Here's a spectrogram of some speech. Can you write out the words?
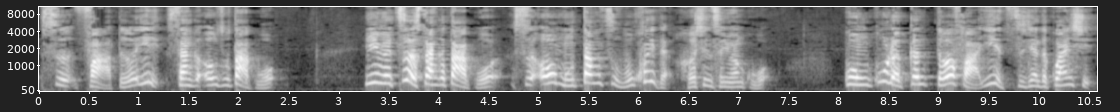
是法德意三个欧洲大国，因为这三个大国是欧盟当之无愧的核心成员国，巩固了跟德法意之间的关系。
